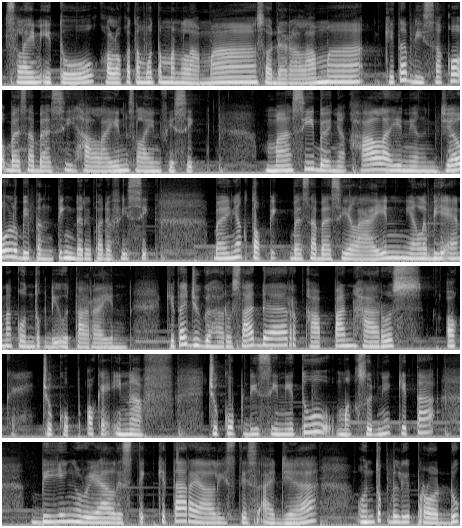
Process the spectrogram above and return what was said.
Selain itu kalau ketemu teman lama saudara lama kita bisa kok basa-basi hal lain selain fisik. Masih banyak hal lain yang jauh lebih penting daripada fisik. Banyak topik basa-basi lain yang lebih enak untuk diutarain. Kita juga harus sadar kapan harus oke, okay, cukup. Oke, okay, enough. Cukup di sini tuh maksudnya kita being realistic. Kita realistis aja untuk beli produk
